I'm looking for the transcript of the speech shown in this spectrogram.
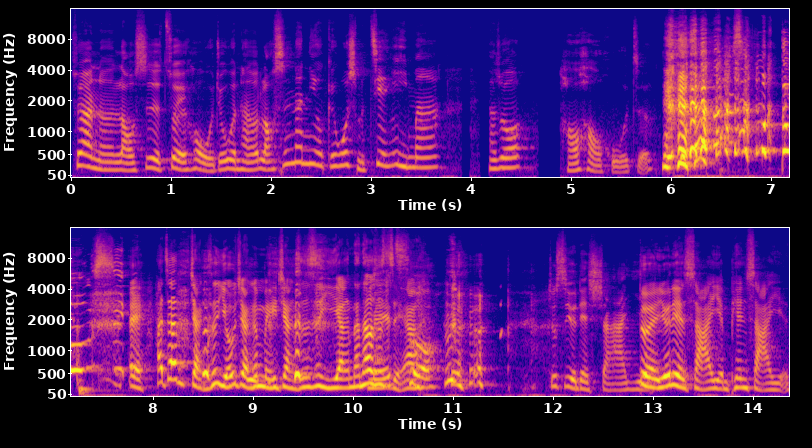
虽然呢，老师的最后我就问他说：“老师，那你有给我什么建议吗？”他说：“好好活着。”什么东西？哎，他这样讲是有讲跟没讲真是一样，难道是怎样？就是有点傻眼。对，有点傻眼，偏傻眼。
